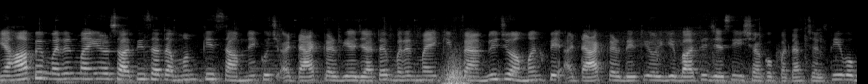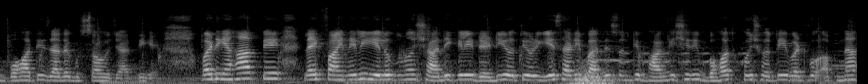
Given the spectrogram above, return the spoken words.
यहाँ पे मनन माई और साथ ही साथ अमन के सामने कुछ अटैक कर दिया जाता है। मनन माई की फैमिली जो अमन पे अटैक कर देती है और ये बातें जैसे ईशा को पता चलती है, वो बहुत ही ज़्यादा गुस्सा हो जाती है। बट यहाँ पे लाइक फाइनली ये लोग दोनों शादी के लिए रेडी होती है और ये सारी बातें सुन के भाग्यश्री बहुत खुश होती है। बट वो अपना,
